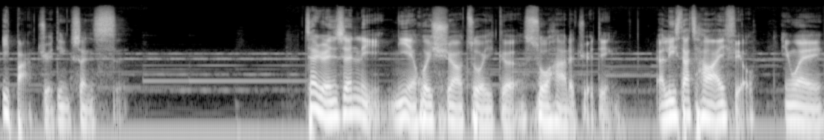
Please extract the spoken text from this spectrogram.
一把决定生死。在人生里，你也会需要做一个梭哈的决定。At least that's how I feel，因为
